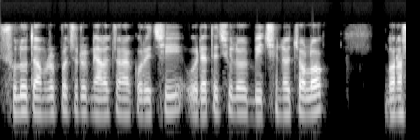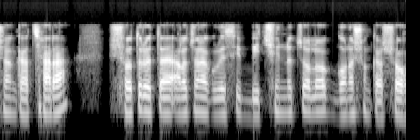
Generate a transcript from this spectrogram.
ষোলোতে আমরা প্রচুরক নিয়ে আলোচনা করেছি। ওইটাতে ছিল বিচ্ছিন্ন চলক। গণসংখ্যা ছাড়া সতেরোতে আলোচনা করেছি বিচ্ছিন্ন চলক, গণসংখ্যা সহ।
